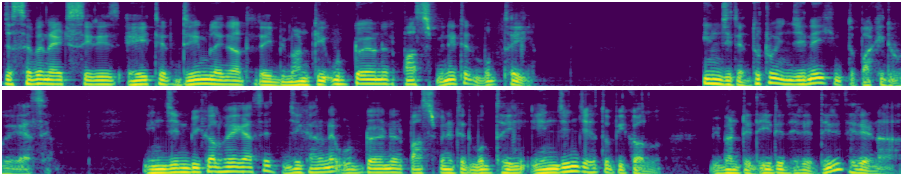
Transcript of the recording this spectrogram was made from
যে সেভেন এইট সিরিজ এইটের ড্রিম লাইনারের এই বিমানটি উড্ডয়নের পাঁচ মিনিটের মধ্যেই ইঞ্জিনে দুটো ইঞ্জিনেই কিন্তু পাখি ঢুকে গেছে। ইঞ্জিন বিকল হয়ে গেছে, যে কারণে উড্ডয়নের পাঁচ মিনিটের মধ্যেই ইঞ্জিন যেহেতু বিকল, বিমানটি ধীরে ধীরে ধীরে ধীরে না,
